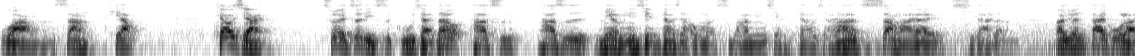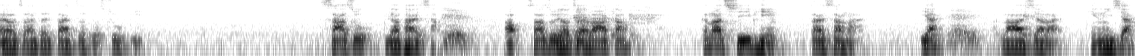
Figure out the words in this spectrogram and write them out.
往上挑，挑起来，所以这里是鼓起来，但它是它是没有明显挑起来，我们是把它明显挑起来，然后上来了，起来了，那这边带过来，要再再带这个竖笔，刹住，不要太长，好，刹住以后再拉高，跟它齐平，带上来，压，拉下来，停一下。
